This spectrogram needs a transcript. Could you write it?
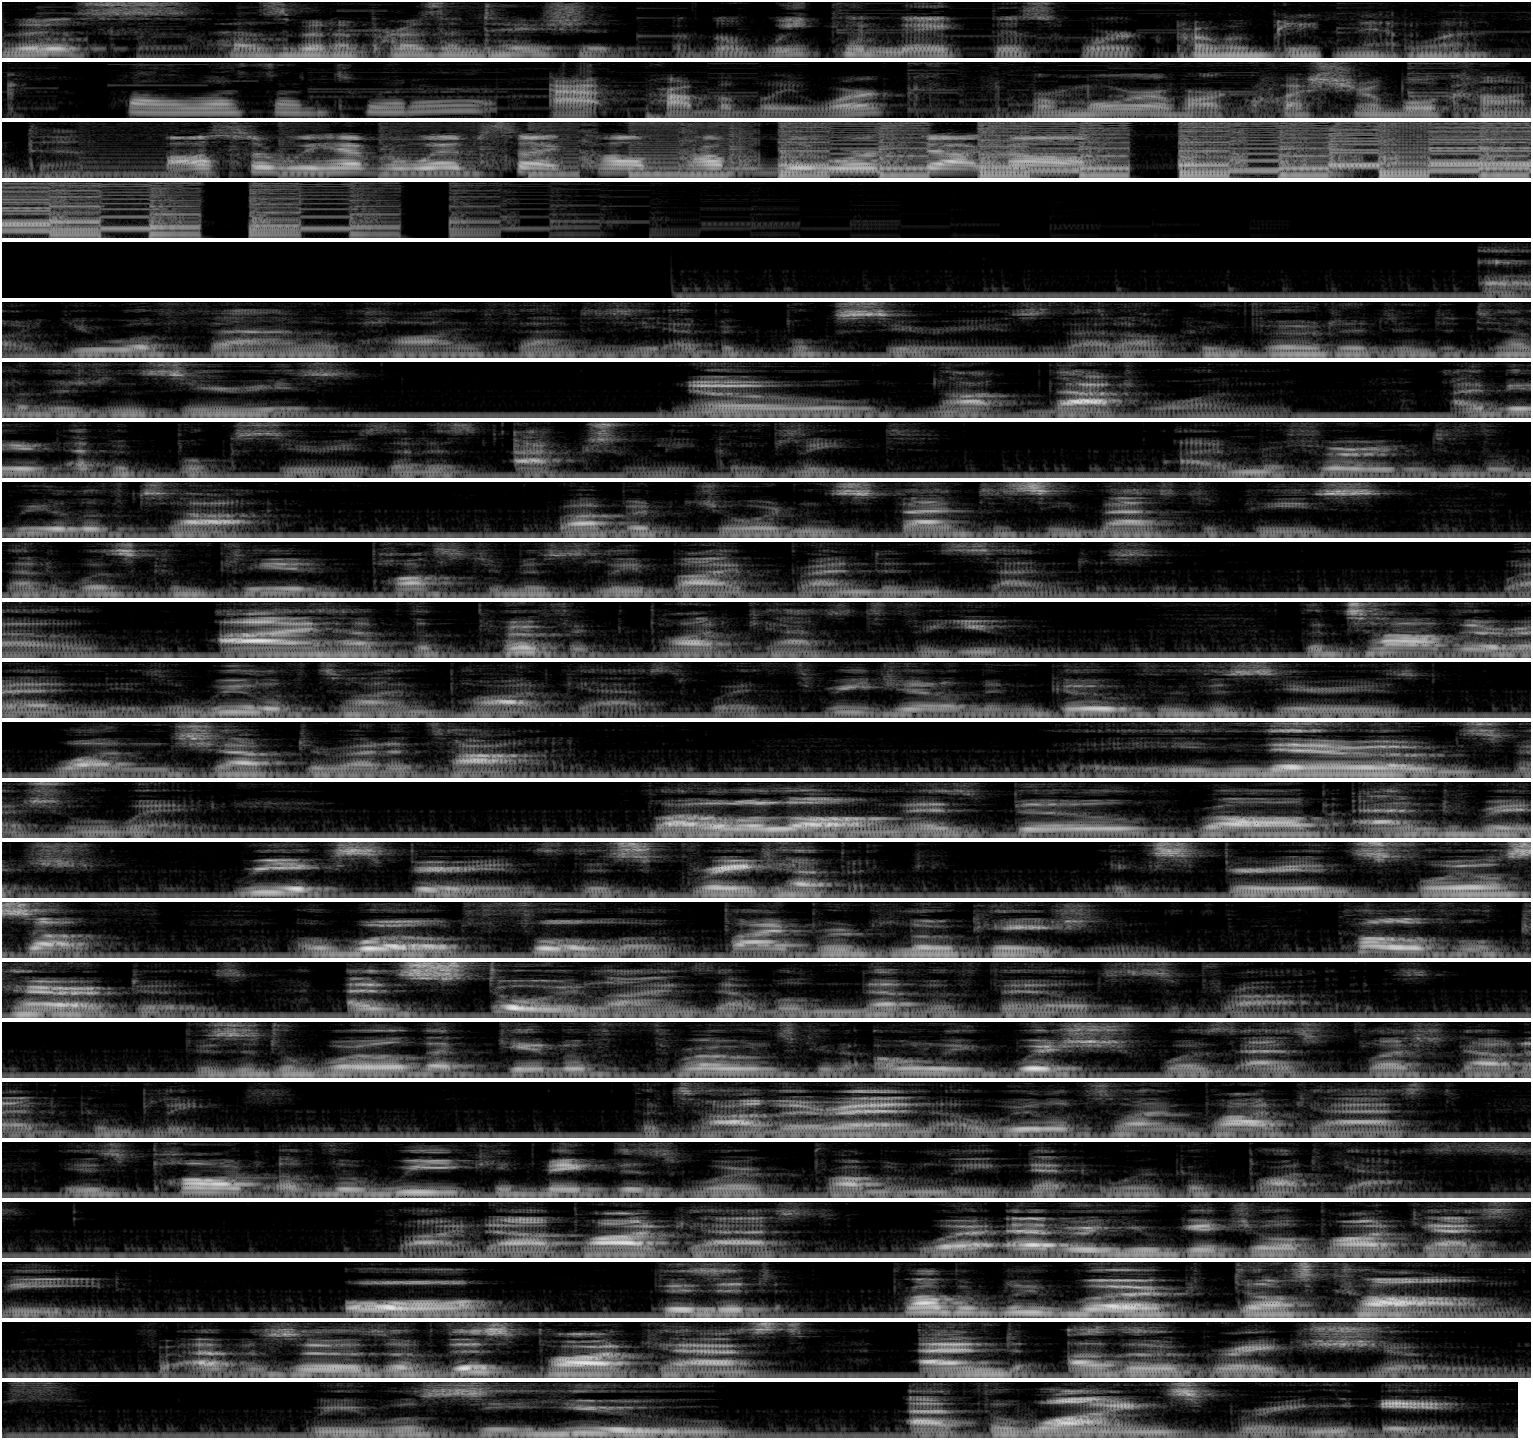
This has been a presentation of the We Can Make This Work Probably Network. Follow us on Twitter At Probably Work. For more of our questionable content. Also, we have a website called probablywork.com. Are you a fan of high fantasy epic book series that are converted into television series? No, not that one. I mean an epic book series that is actually complete. I'm referring to The Wheel of Time, Robert Jordan's fantasy masterpiece that was completed posthumously by Brandon Sanderson. Well, I have the perfect podcast for you. The Ta'veren is a Wheel of Time podcast where three gentlemen go through the series one chapter at a time, in their own special way. Follow along as Bill, Rob, and Rich re experience this great epic. Experience for yourself a world full of vibrant locations, colorful characters, and storylines that will never fail to surprise. Visit a world that Game of Thrones can only wish was as fleshed out and complete. The Ta'veren, a Wheel of Time podcast, is part of the We Can Make This Work Probably network of podcasts. Find our podcast wherever you get your podcast feed, or visit probablywork.com for episodes of this podcast and other great shows. We will see you at the Winespring Inn.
